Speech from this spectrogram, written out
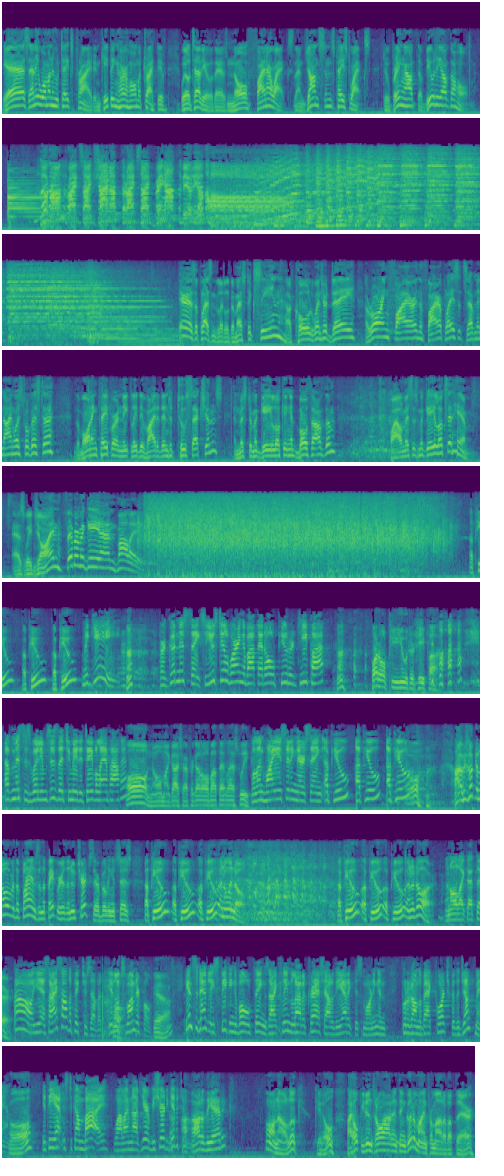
Yes, any woman who takes pride in keeping her home attractive will tell you there's no finer wax than Johnson's Paste Wax to bring out the beauty of the home. Look on the bright side, shine up the right side, bring out the beauty of the home. Here's a pleasant little domestic scene. A cold winter day, a roaring fire in the fireplace at 79 Wistful Vista, the morning paper neatly divided into two sections, and Mr. McGee looking at both of them, while Mrs. McGee looks at him. As we join Fibber McGee and Molly. A pew? A pew? A pew? McGee, Huh? for goodness sakes, are you still worrying about that old pewter teapot Huh? What old pewter teapot? of Mrs. Williams's that you made a table lamp out of? oh, no, my gosh, I forgot all about that last week. Well, then why are you sitting there saying a pew, a pew, a pew? Oh. I was looking over the plans in the paper here, the new church they're building. It says a pew, a pew, a pew, and a window. a pew, a pew, a pew, and a door. And all like that there. Oh, yes, I saw the pictures of it. It Oh. looks wonderful. Yeah? Incidentally, speaking of old things, I cleaned a lot of trash out of the attic this morning and put it on the back porch for the junk man. Oh? If he happens to come by while I'm not here, be sure to give it to O- him. out of the attic? Oh, now look, kiddo. I hope you didn't throw out anything good of mine from out of up there.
